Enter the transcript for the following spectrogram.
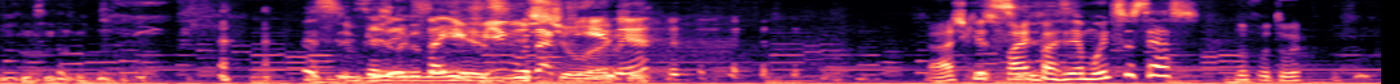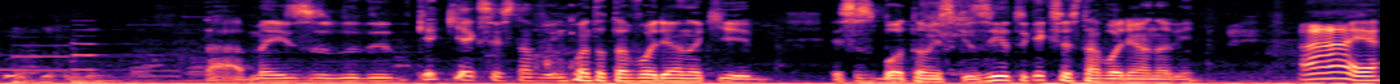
Esse vidro nem existe daqui, né? Acho que isso Esse... vai fazer muito sucesso no futuro. Tá, mas o que, que é que você estava. Enquanto eu estava olhando aqui esses botões esquisitos, o que, que você estava olhando ali? Ah, é,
